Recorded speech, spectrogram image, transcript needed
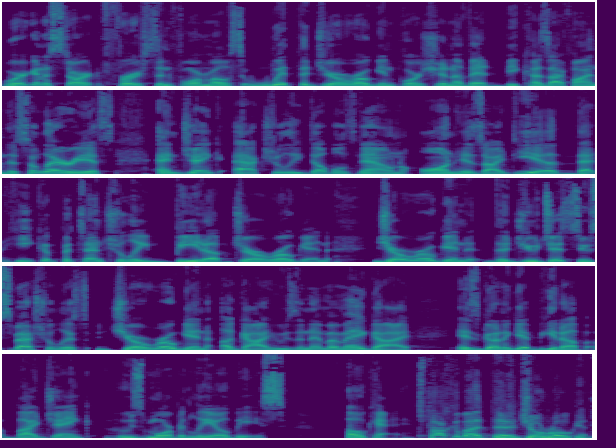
We're gonna start first and foremost with the Joe Rogan portion of it because I find this hilarious. And Cenk actually doubles down on his idea that he could potentially beat up Joe Rogan. Joe Rogan, the jujitsu specialist, Joe Rogan, a guy who's an MMA guy, is gonna get beat up by Cenk, who's morbidly obese. Okay. Let's talk about uh, Joe Rogan.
